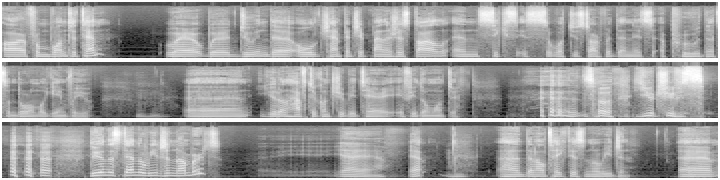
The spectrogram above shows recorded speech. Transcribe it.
are from one to ten, where we're doing the old championship manager style, and six is what you start with, and it's approved. That's a normal game for you. Uh, you don't have to contribute here if you don't want to. so you choose. Do you understand Norwegian numbers? Yeah, yeah, yeah. Yeah. Uh, then I'll take this in Norwegian. Um,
